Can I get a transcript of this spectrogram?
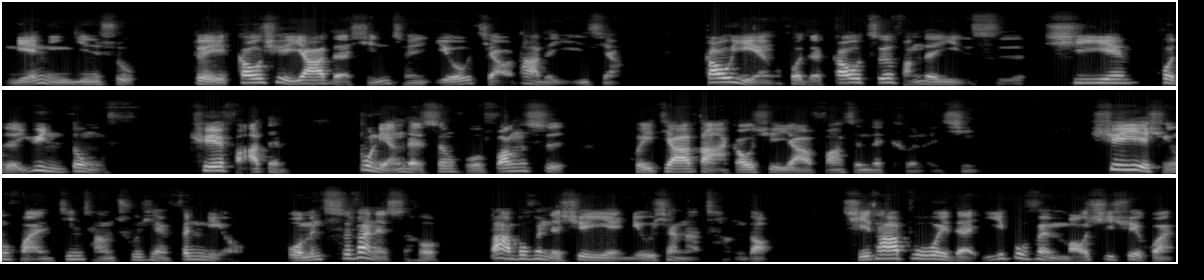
年龄因素对高血压的形成有较大的影响。高盐或者高脂肪的饮食、吸烟或者运动缺乏等不良的生活方式会加大高血压发生的可能性。血液循环经常出现分流，我们吃饭的时候。大部分的血液流向了肠道，其他部位的一部分毛细血管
